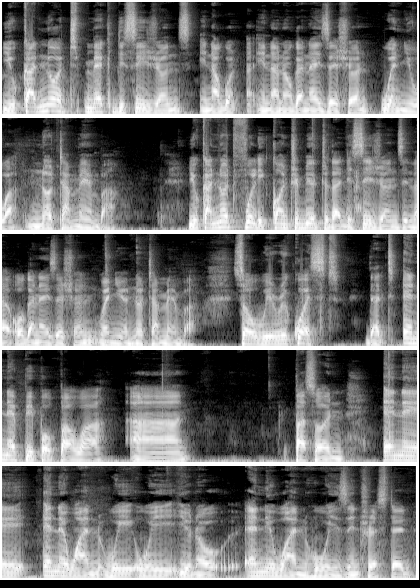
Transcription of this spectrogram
You cannot make decisions in, a, in an organization when you are not a member you cannot fully contribute to the decisions in the organization when you're not a member. So we request that any people power uh, person, any anyone we we you know anyone who is interested,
